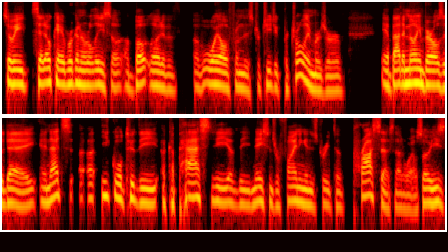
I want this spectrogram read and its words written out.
So he said, okay, we're going to release a, a boatload of, of oil from the Strategic Petroleum Reserve about a million barrels a day, and that's uh, equal to the uh, capacity of the nation's refining industry to process that oil. So he's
